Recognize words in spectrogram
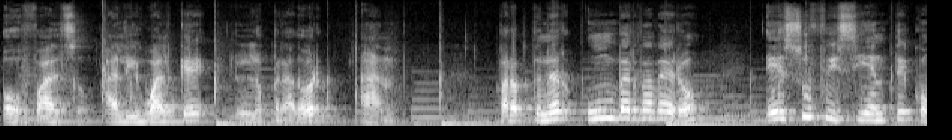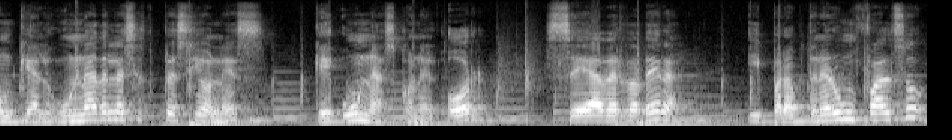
o falso, al igual que el operador AND. Para obtener un verdadero, es suficiente con que alguna de las expresiones que unas con el OR sea verdadera, y para obtener un falso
